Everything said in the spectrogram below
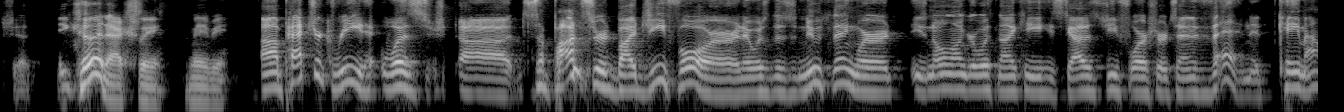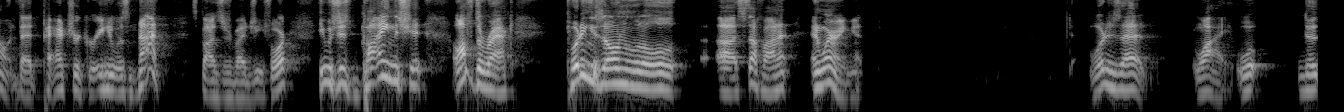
Shit. He could actually, maybe. Uh, Patrick Reed was uh, sponsored by G/FORE, and it was this new thing where he's no longer with Nike. He's got his G/FORE shirts, and then it came out that Patrick Reed was not sponsored by G/FORE. He was just buying the shit off the rack, putting his own little uh, stuff on it, and wearing it. What is that? Why? What, do,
